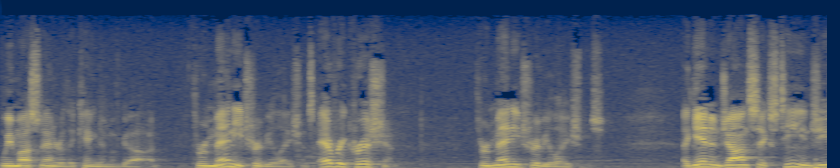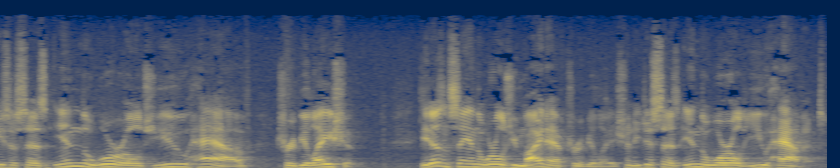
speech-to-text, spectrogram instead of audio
we must enter the kingdom of God. Through many tribulations. Every Christian, through many tribulations. Again, in John 16, Jesus says, In the world you have tribulation. He doesn't say in the world you might have tribulation. He just says in the world you have it.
